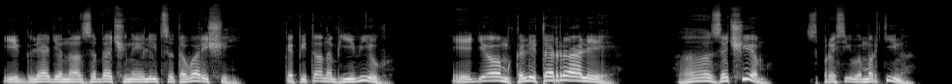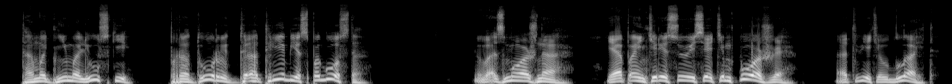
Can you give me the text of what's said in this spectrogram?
И, глядя на озадаченные лица товарищей, капитан объявил «Идем к литерали!» «А зачем?» — спросила Мартина. «Там одни моллюски, продоры да отребья с погоста». «Возможно, я поинтересуюсь этим позже», — ответил Блайт.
